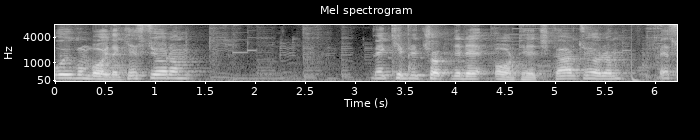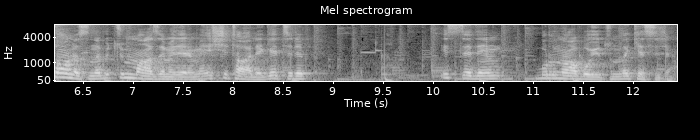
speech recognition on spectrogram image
uygun boyda kesiyorum ve kibrit çöpleri ortaya çıkartıyorum ve sonrasında bütün malzemelerimi eşit hale getirip istediğim burnu boyutunda keseceğim.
